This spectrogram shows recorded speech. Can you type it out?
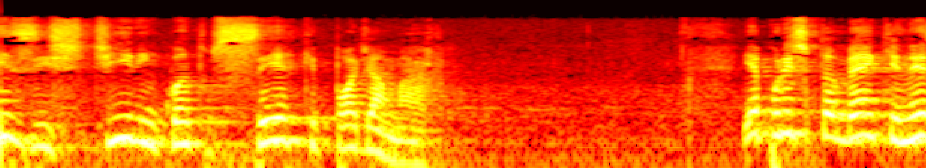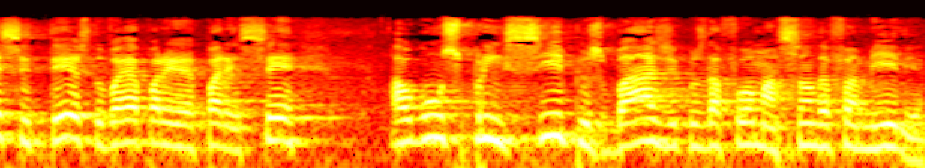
existir enquanto ser que pode amar. E é por isso também que nesse texto vai aparecer alguns princípios básicos da formação da família.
